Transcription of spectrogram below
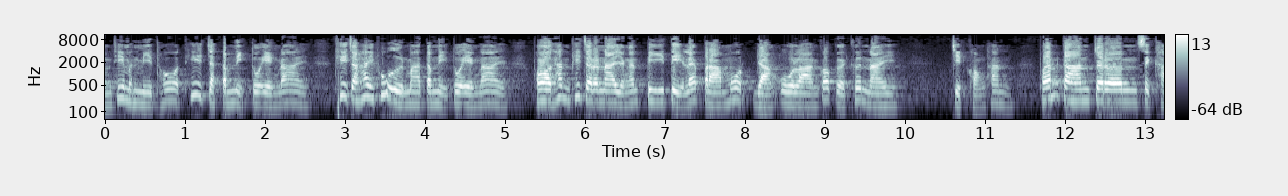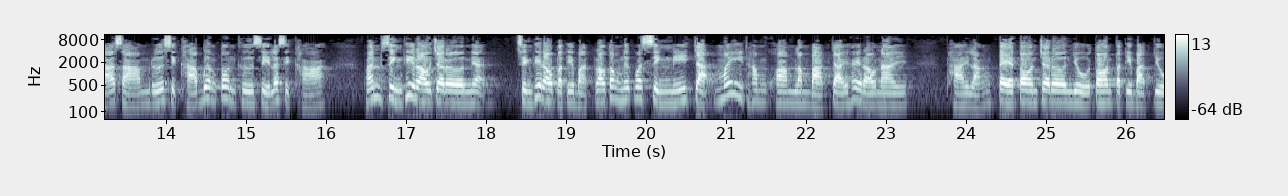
ลที่มันมีโทษที่จะตำหนิตัวเองได้ ที่จะให้ผู้อื่นมาตำหนิตัวเองได้ พอท่านพิจารณาอย่างนั้นปีติและปราโมทอย่างโอฬารก็เกิดขึ้นในจิตของท่าน เพราะฉะนั้นการเจริญสิกขาสามหรือสิกขาเบื้องต้นคือศีลสิกขา เพราะฉะนั้นสิ่งที่เราเจริญเนี่ยสิ่งที่เราปฏิบัติเราต้องนึกว่าสิ่งนี้จะไม่ทำความลำบากใจให้เราในภายหลัง แต่ตอนเจริญอยู่ตอนปฏิบัติอยู่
